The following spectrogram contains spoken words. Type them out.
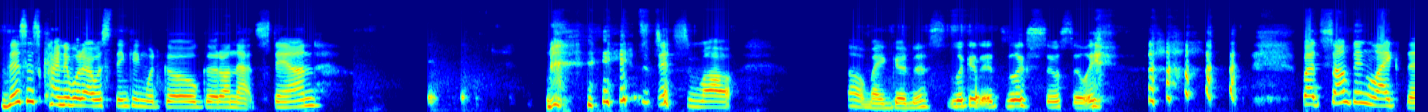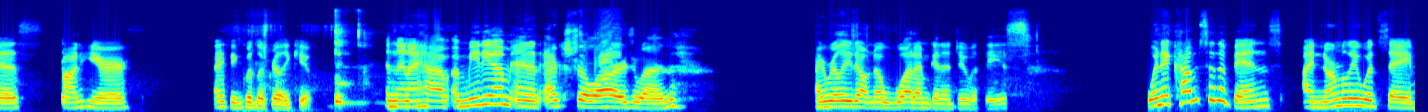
This is kind of what I was thinking would go good on that stand. it's just small. Oh my goodness. Look at it. It looks so silly. but something like this on here I think would look really cute. And then I have a medium and an extra large one. I really don't know what I'm going to do with these. When it comes to the bins, I normally would say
